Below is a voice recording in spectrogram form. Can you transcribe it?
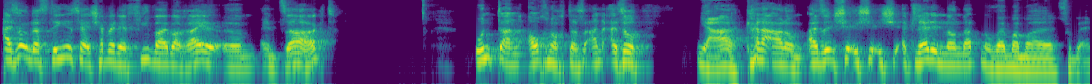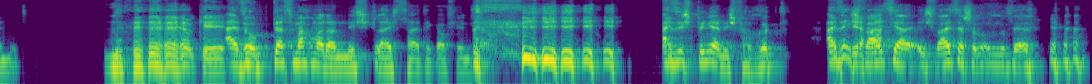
Also und das Ding ist ja, ich habe ja der Vielweiberei ähm, entsagt und dann auch noch das an, also ja, keine Ahnung. Also ich, ich, ich erkläre den Non-Nut November mal für beendet. okay. Also das machen wir dann nicht gleichzeitig auf jeden Fall. Also ich bin ja nicht verrückt. Also ich Ja. weiß ja, ich weiß ja schon ungefähr.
